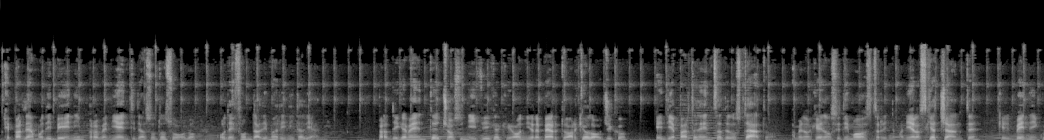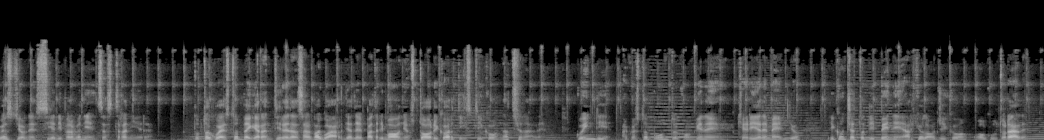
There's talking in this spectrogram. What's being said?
e parliamo di beni provenienti dal sottosuolo o dai fondali marini italiani. Praticamente ciò significa che ogni reperto archeologico e di appartenenza dello Stato, a meno che non si dimostri in maniera schiacciante che il bene in questione sia di provenienza straniera. Tutto questo per garantire la salvaguardia del patrimonio storico-artistico nazionale. Quindi, a questo punto conviene chiarire meglio il concetto di bene archeologico o culturale.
